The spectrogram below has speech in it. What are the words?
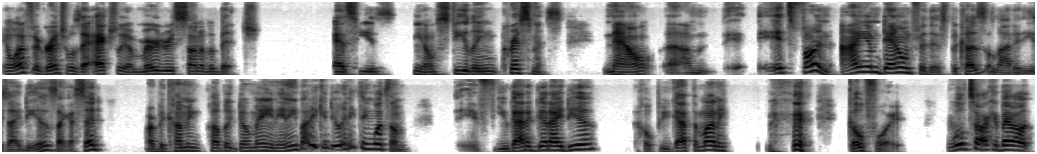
And what if the Grinch was actually a murderous son of a bitch, as he is, you know, stealing Christmas? Now, um, it- it's fun. I am down for this because a lot of these ideas, like I said, are becoming public domain. Anybody can do anything with them. If you got a good idea, hope you got the money. Go for it. We'll talk about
